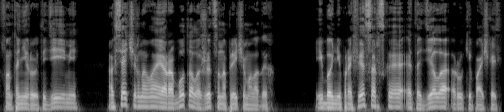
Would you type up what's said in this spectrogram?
фонтанирует идеями, а вся черновая работа ложится на плечи молодых. Ибо не профессорское это дело руки пачкать.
